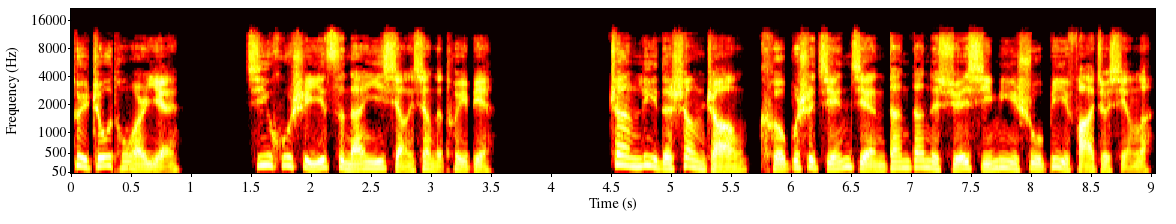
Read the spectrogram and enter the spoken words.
对周彤而言，几乎是一次难以想象的蜕变。战力的上涨可不是简简单单的学习秘术秘法就行了，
